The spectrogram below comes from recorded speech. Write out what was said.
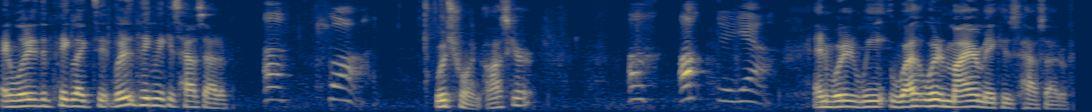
And what did the pig like to? What did the pig make his house out of? Uh, claw. Which one, Oscar? Yeah. And what did we? What, what did Meyer make his house out of?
